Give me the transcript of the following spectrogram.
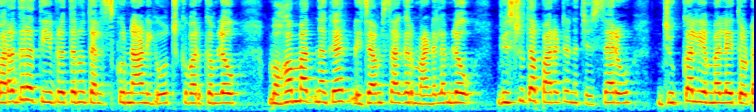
వరదల తీవ్రతను తెలుసుకున్న నియోజకవర్గంలో మొహమ్మద్ నగర్ నిజాంసాగర్ మండలంలో విస్తృత పర్యటన చేశారు. జుక్కల్ ఎమ్మెల్యే తోట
